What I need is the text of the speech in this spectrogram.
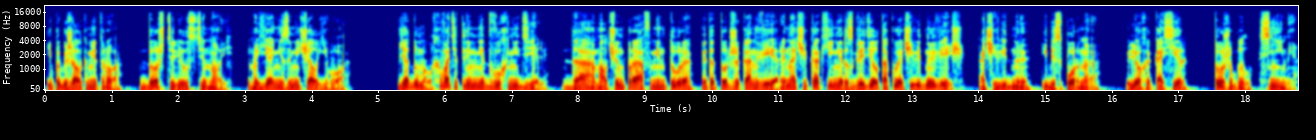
и побежал к метро. Дождь лил стеной, но я не замечал его. Я думал, хватит ли мне двух недель. Да, Молчун прав, ментура — это тот же конвейер, иначе как я не разглядел такую очевидную вещь? Очевидную и бесспорную. Леха Кассир тоже был с ними.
